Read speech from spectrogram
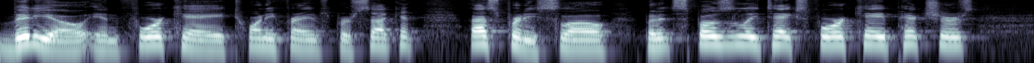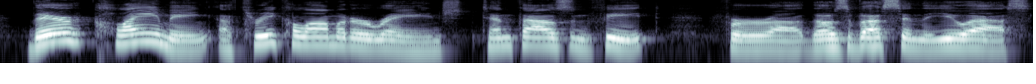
video in 4K 20 frames per second. That's pretty slow, but it supposedly takes 4K pictures. They're claiming a three kilometer range, 10,000 feet for uh, those of us in the US.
